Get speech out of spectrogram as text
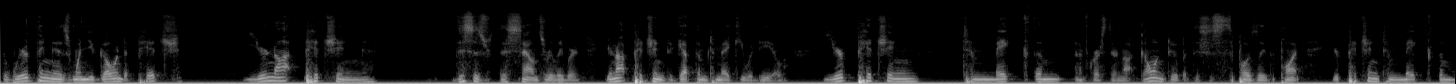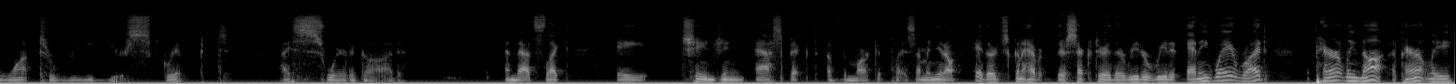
the weird thing is when you go into pitch, you're not pitching. This is this sounds really weird. You're not pitching to get them to make you a deal. You're pitching to make them, and of course they're not going to, but this is supposedly the point. You're pitching to make them want to read your script. I swear to God. And that's like a changing aspect of the marketplace. I mean, you know, hey, they're just going to have their secretary, their reader read it anyway, right? Apparently not. Apparently,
